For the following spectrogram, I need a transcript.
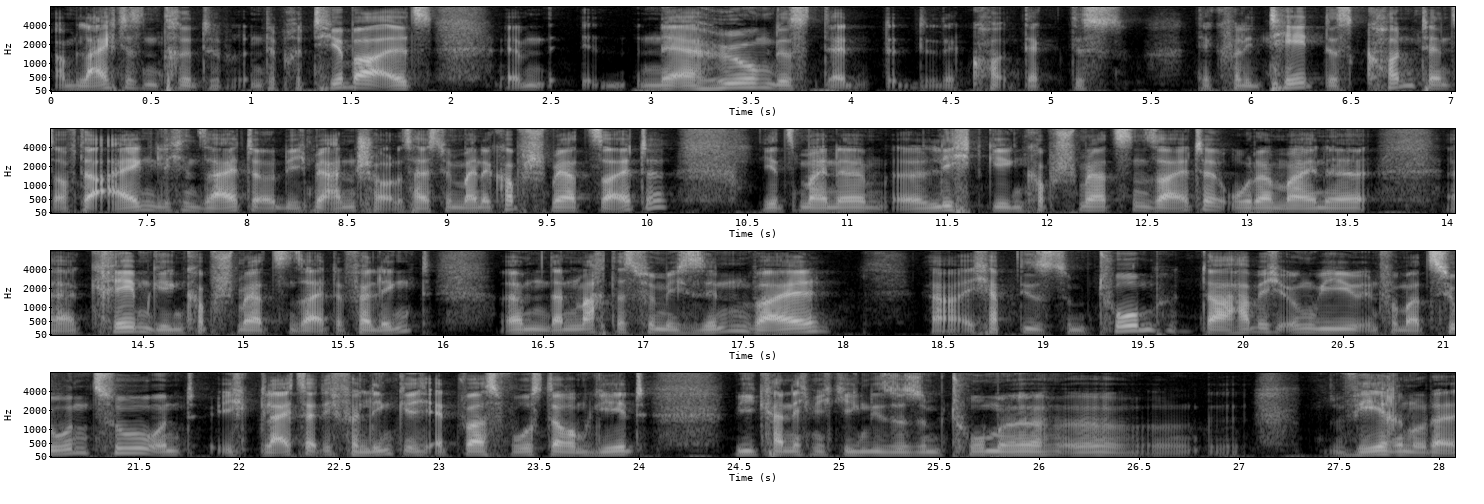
am leichtesten interpretierbar als eine Erhöhung des der, der, der, des der Qualität des Contents auf der eigentlichen Seite, die ich mir anschaue. Das heißt, wenn meine Kopfschmerzseite jetzt meine äh, Licht gegen Kopfschmerzen Seite oder meine äh, Creme gegen Kopfschmerzen Seite verlinkt, ähm, dann macht das für mich Sinn, weil ja, ich habe dieses Symptom, da habe ich irgendwie Informationen zu und ich gleichzeitig verlinke ich etwas, wo es darum geht, wie kann ich mich gegen diese Symptome äh, wehren oder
